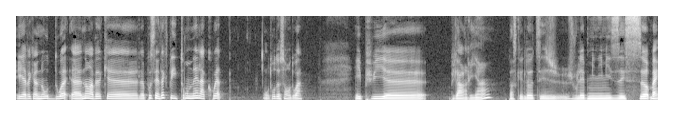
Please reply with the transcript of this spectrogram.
Et avec un autre doigt, euh, non, avec euh, le pouce index, puis il tournait la couette autour de son doigt. Et puis, euh, puis là, en riant, parce que là, tu sais, je, voulais minimiser ça. Ben,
